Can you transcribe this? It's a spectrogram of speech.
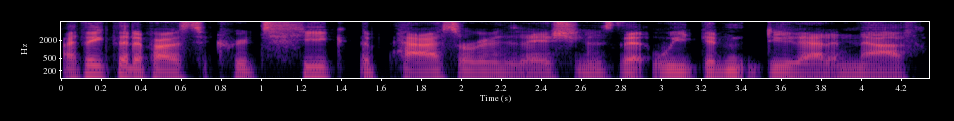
I think that if I was to critique the past organization, is that we didn't do that enough,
